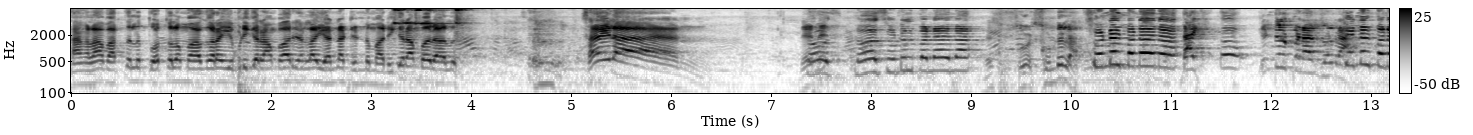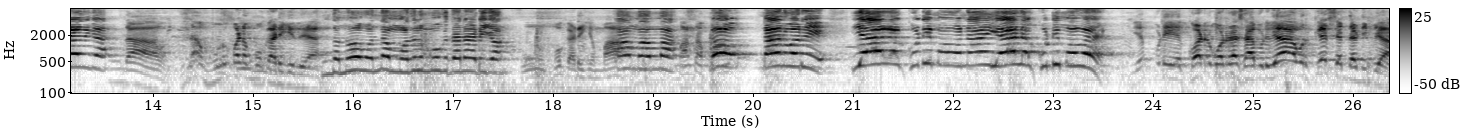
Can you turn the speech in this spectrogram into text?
நாங்களாம் வத்தலும் தொத்தலும் ஆக்குறோம் எப்படிங்கிறான் பாரு எல்லாம் எண்ணெய் டிண்டு மாறிக்கிறான் பாரு ஆளு. சைலன் நோய் சுண்டல் பண்ணாதுண்ணா சுண்டுலா? சுண்டல் பண்ணாதுண்ணா டேய், கிண்டல் பண்ணான்னு சொல்றேன் கிண்டல் பண்ணாதுங்க. என்ன முழுப்பட மூக்கு அடிக்குது. இந்த நோய் வந்தா முதல்ல மூக்கு தானே அடிக்கும் மூக்கு அடிக்குமா ஆமா ஆமா நான் ஒரு ஏழை குடிமவனா ஏழை குடிமவன் எப்படி கோட்டை கோட்டை சாப்பிடுவியா? ஒரு கேஸ் எடுத்து அடிப்பியா?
